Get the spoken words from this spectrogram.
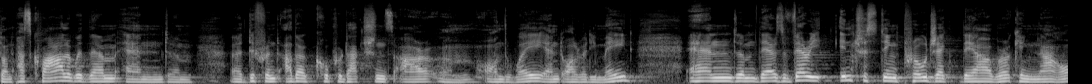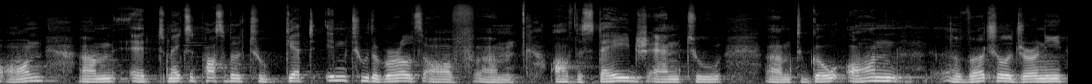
Don Pasquale with them, and um, uh, different other co-productions are um, on the way and already made. And um, there's a very interesting project they are working now on. Um, it makes it possible to get into the worlds of, um, of the stage and to, um, to go on a virtual journey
